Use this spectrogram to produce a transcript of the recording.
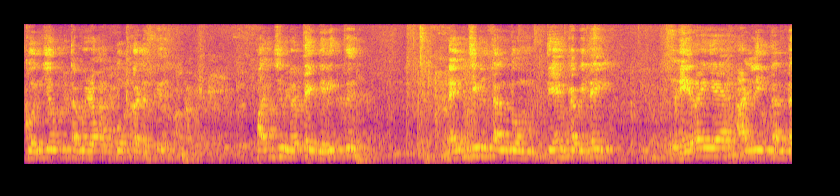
கொஞ்சம் தமிழால் பூக்களுக்கு பஞ்சு மெத்தை விரித்து நெஞ்சில் தங்கும் தேன் கவிதை நிறைய அள்ளி தந்த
